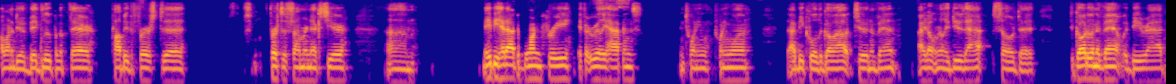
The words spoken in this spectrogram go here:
I want to do a big loop up there, probably the first uh, first of summer next year. Um, maybe head out to Born Free if it really happens in 2021 that'd be cool to go out to an event. I don't really do that, so to to go to an event would be rad.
